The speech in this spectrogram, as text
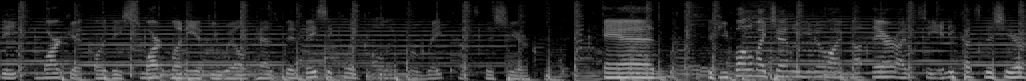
The market, or the smart money, if you will, has been basically calling for rate cuts this year. And if you follow my channel, you know I'm not there. I don't see any cuts this year.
